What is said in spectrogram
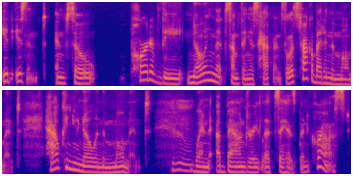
It isn't. And so part of the knowing that something has happened. So let's talk about in the moment. How can you know in the moment mm-hmm. when a boundary, let's say, has been crossed?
